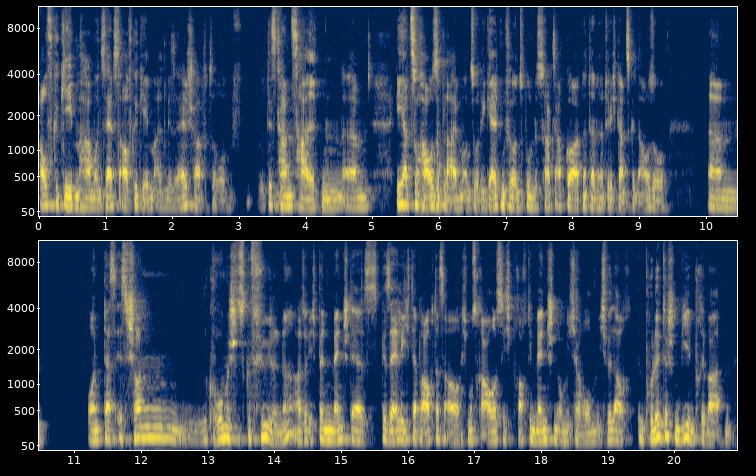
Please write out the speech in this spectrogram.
aufgegeben haben, uns selbst aufgegeben als Gesellschaft, so Distanz halten, ähm, eher zu Hause bleiben und so, die gelten für uns Bundestagsabgeordnete natürlich ganz genauso. Ähm, und das ist schon ein komisches Gefühl. Ne? Also ich bin ein Mensch, der ist gesellig, der braucht das auch. Ich muss raus, ich brauche die Menschen um mich herum. Ich will auch im politischen wie im privaten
